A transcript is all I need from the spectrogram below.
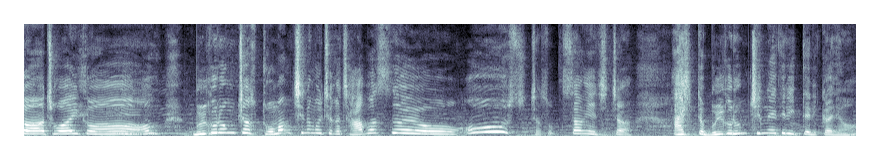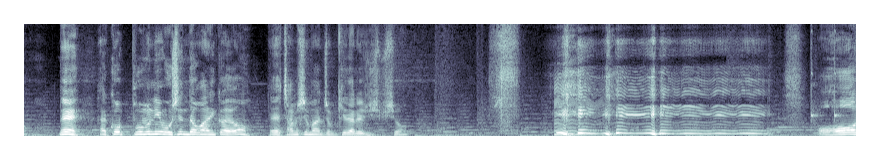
그러니까 저 아이가 어, 물건 훔쳐서 도망치는 걸 제가 잡았어요. 어 진짜 속상해 진짜. 아직도 물건 훔치는 애들이 있다니까요. 네, 아, 곧 부모님 오신다고 하니까요. 네, 잠시만 좀 기다려 주십시오. 어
